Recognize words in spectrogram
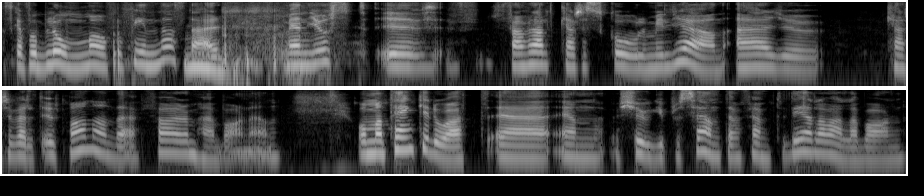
ska få blomma och få finnas där. Mm. Men just eh, framförallt kanske skolmiljön är ju kanske väldigt utmanande för de här barnen. Om man tänker då att eh, en 20 procent, en femtedel av alla barn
